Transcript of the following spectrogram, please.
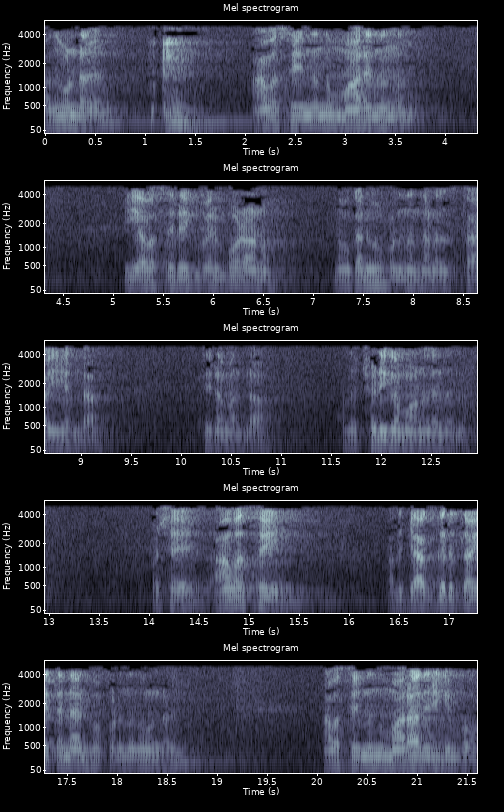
അതുകൊണ്ട് ആ അവസ്ഥയിൽ നിന്നും മാറി നിന്നും ഈ അവസ്ഥയിലേക്ക് വരുമ്പോഴാണ് നമുക്ക് അനുഭവപ്പെടുന്ന എന്താണ്? അത് സ്ഥായിയല്ല സ്ഥിരമല്ല അത് ക്ഷണികമാണ് എന്നല്ല. പക്ഷേ ആ അവസ്ഥയിൽ അത് ജാഗ്രതായി തന്നെ അനുഭവപ്പെടുന്നതുകൊണ്ട് അവസ്ഥയിൽ നിന്നും മാറാതിരിക്കുമ്പോൾ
